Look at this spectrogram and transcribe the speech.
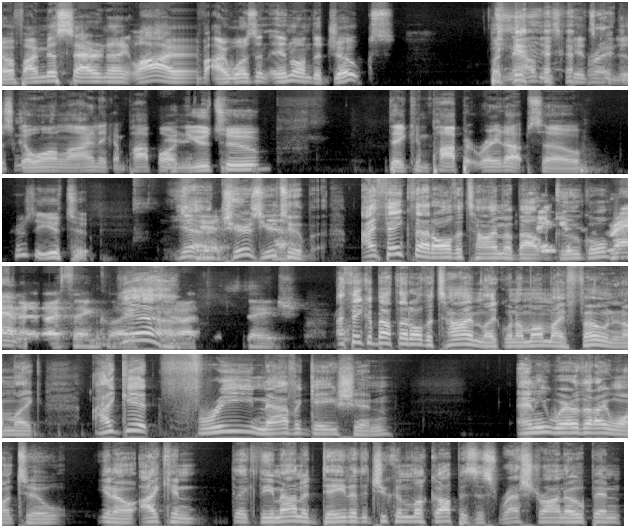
know, if I missed Saturday Night Live, I wasn't in on the jokes. But now these kids Right. can just go online. They can pop on YouTube. They can pop it right up. So here's the YouTube. Yeah, Cheers. cheers, Yeah. YouTube. I think that all the time about Take Google. granted, I think. Like, Yeah. You know, at this stage. I think about that all the time. Like when I'm on my phone and I'm like, I get free navigation anywhere that I want to. You know, I can like the amount of data that you can look up. Is this restaurant open?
